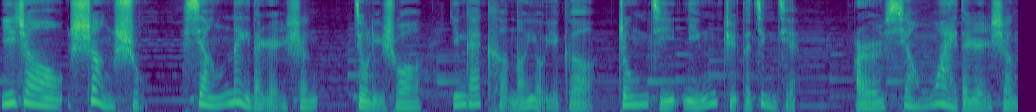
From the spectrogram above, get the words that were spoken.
依照上述向内的人生，就理说应该可能有一个终极凝止的境界，而向外的人生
